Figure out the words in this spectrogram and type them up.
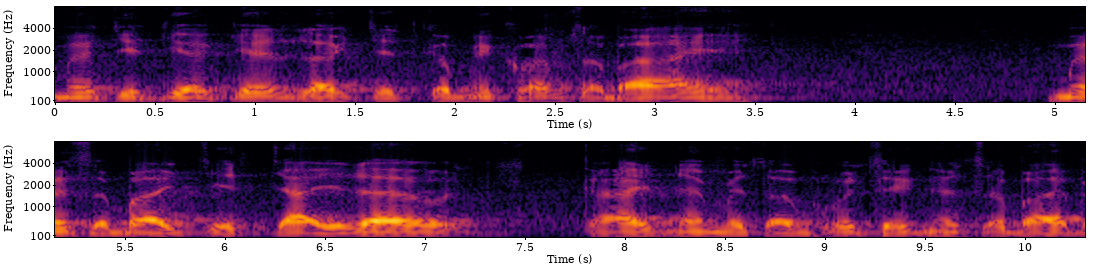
เมื่อจิตเยือกเย็นแล้วจิตก็มีความสบาย เมื่อสบายจิตใจแล้วกายเนี่ยไม่ต้องพูดถึงสบายไป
